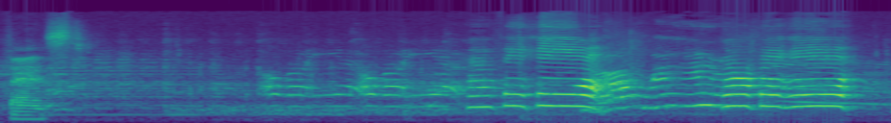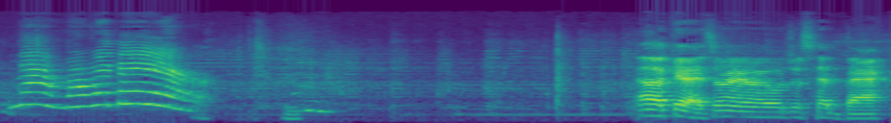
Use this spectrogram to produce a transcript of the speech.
advanced. Okay, so anyway, we'll just head back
